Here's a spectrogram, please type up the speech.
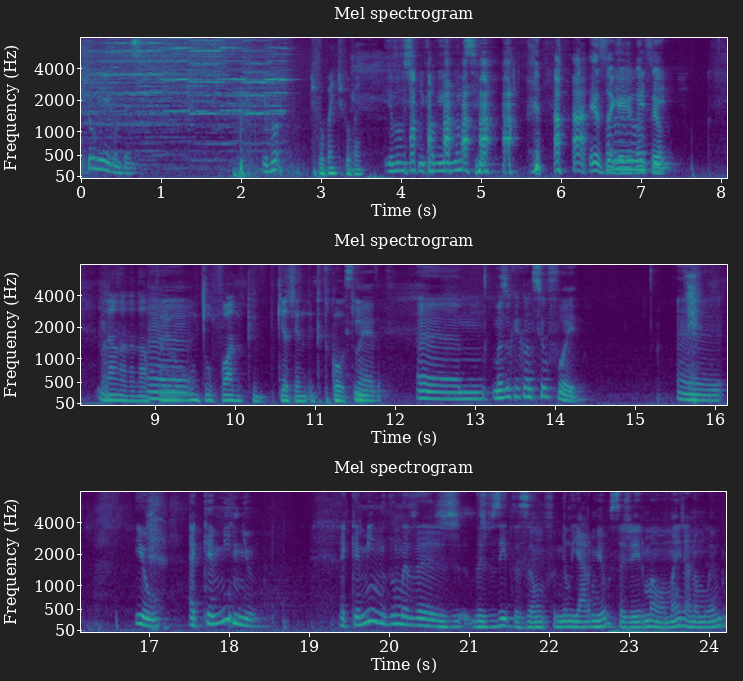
então o que é que acontece? Eu vou, Desculpem, desculpem. eu vou explicar o que é que aconteceu. Eu sei o que é que aconteceu. Não, não, não, não. Foi um, um telefone que, que, acende, que tocou aqui. É? Ahm, mas o que aconteceu foi ah, eu a caminho a caminho de uma das, das visitas a um familiar meu, seja irmão ou mãe, já não me lembro,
